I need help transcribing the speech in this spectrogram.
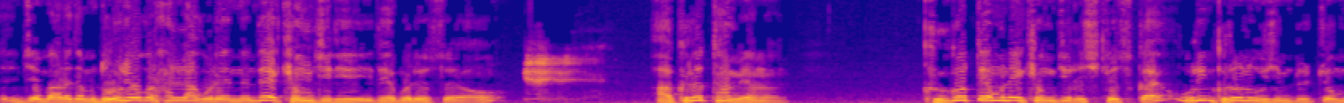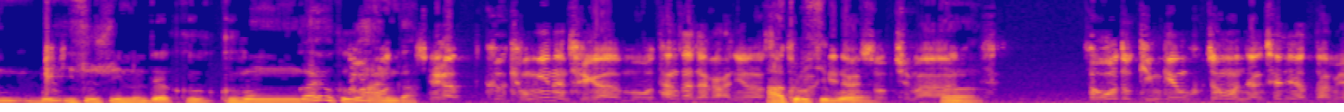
이제 말하자면 노력을 하려고 그랬는데 경질이 돼 버렸어요. 예 예 예. 아, 그렇다면은 그것 때문에 경질을 시켰을까요? 우린 그런 의심도 좀뭐 있을 수 있는데 그 그건가요? 그거 아닌가? 제가 그 경위는 제가 뭐 당사자가 아니어서 아, 그렇지, 뭐. 알수 없지만 어. 적어도 김기훈 국정원장 체제였다면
